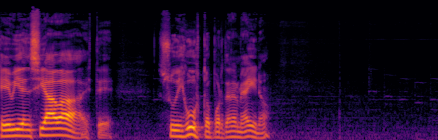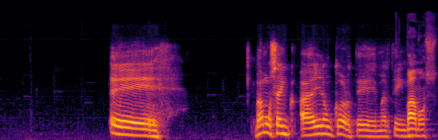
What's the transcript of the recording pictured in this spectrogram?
evidenciaba este, su disgusto por tenerme ahí, ¿no? Eh, vamos a, ir a un corte, Martín. Vamos.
